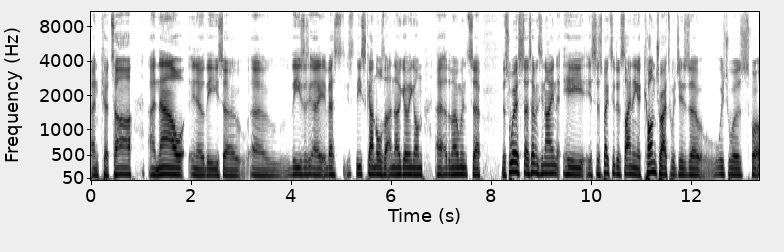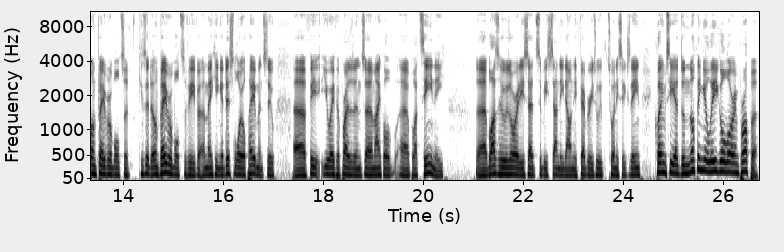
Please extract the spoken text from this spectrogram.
and Qatar, and now you know these uh, uh, these uh, invest- these scandals that are now going on uh, at the moment. The Swiss uh, 79, he is suspected of signing a contract which is uh, which was for unfavorable to considered unfavorable to FIFA and making a disloyal payment to uh, UEFA president uh, Michael uh, Platini. Uh, Blatter, who was already said to be standing down in February 2016, claims he had done nothing illegal or improper.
